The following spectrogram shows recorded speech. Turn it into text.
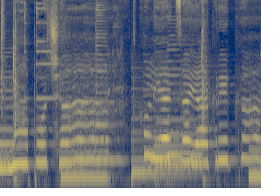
нема початку лється, як ріка,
